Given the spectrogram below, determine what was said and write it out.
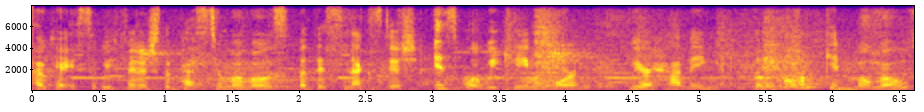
Okay, so we finished the pesto momos, but this next dish is what we came for. We are having the pumpkin momos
